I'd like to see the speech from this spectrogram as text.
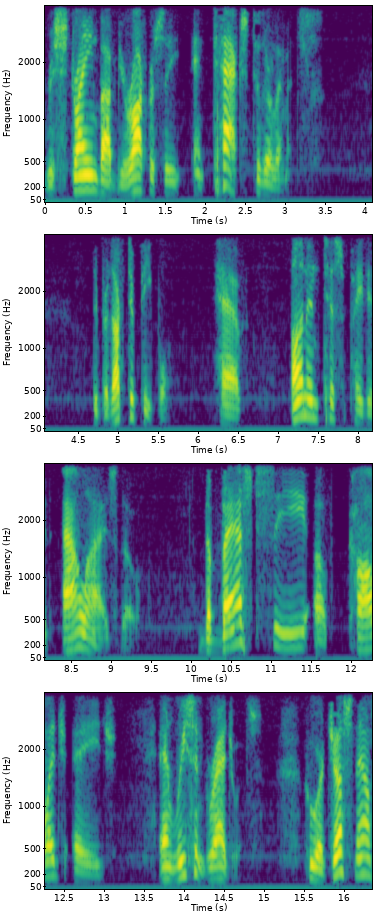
restrained by bureaucracy, and taxed to their limits. The productive people have unanticipated allies, though. The vast sea of college age and recent graduates who are just now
